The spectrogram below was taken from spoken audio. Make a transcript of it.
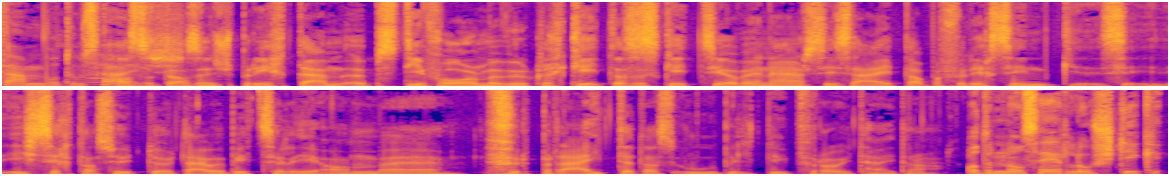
dem, was du sagst. Also das entspricht dem, ob es die Formen wirklich gibt. Also es gibt sie ja, wenn er sie sagt, aber vielleicht sind, ist sich das heute dort auch ein bisschen am äh, verbreiten, das U, weil die Freude haben daran. Oder noch sehr lustig,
